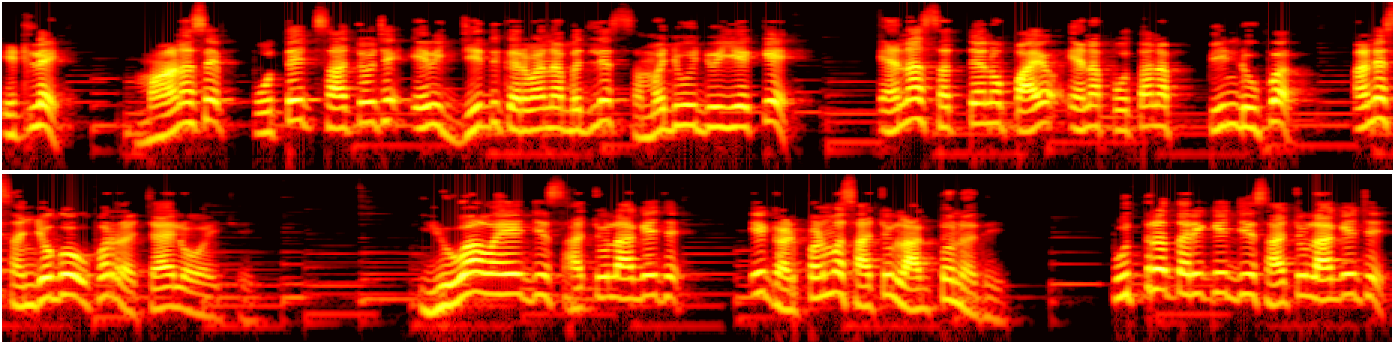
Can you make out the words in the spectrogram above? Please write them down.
એટલે માણસે પોતે જ સાચો છે એવી જીદ કરવાના બદલે સમજવું જોઈએ કે એના સત્યનો પાયો એના પોતાના પિંડ ઉપર અને સંજોગો ઉપર રચાયેલો હોય છે. યુવા વયે જે સાચું લાગે છે, એ ઘડપણમાં સાચું લાગતું નથી. પુત્ર તરીકે જે સાચું લાગે છે,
